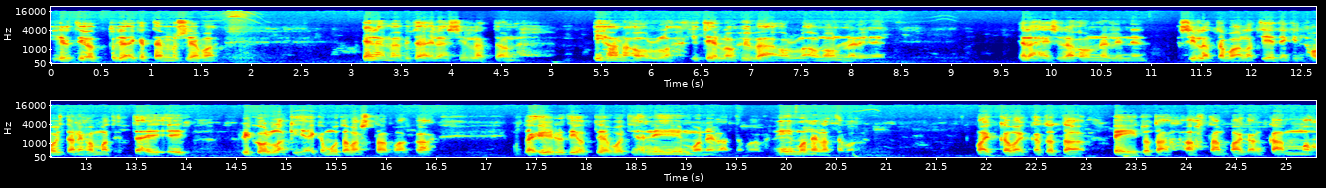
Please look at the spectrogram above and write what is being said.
irtiottoja eikä tämmöisiä, vaan elämää pitää elää sillä, että on ihana olla, itsellä on hyvä olla, on onnellinen ja läheisillä onnellinen. Sillä tavalla tietenkin hoitaa ne hommat, että ei, ei riko lakia eikä muuta vastaavaakaan. Mutta irtiottoja voi tehdä niin monella tavalla, niin monella tavalla. Vaikka vaikka tota, peitota ahtaan paikan kammo,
